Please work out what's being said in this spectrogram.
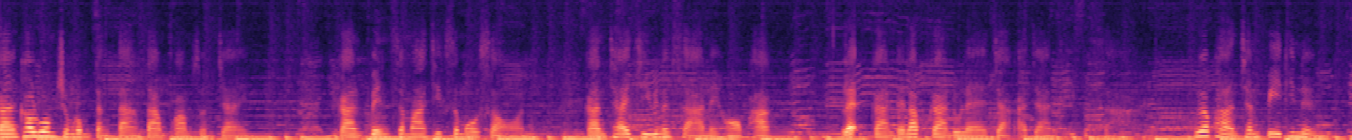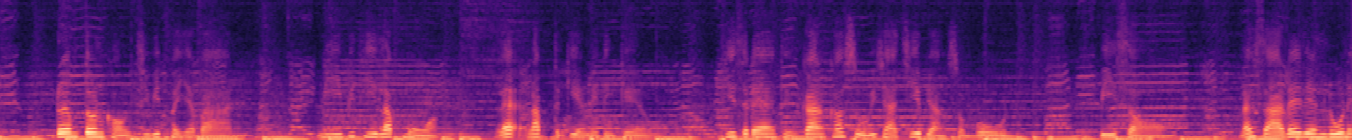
การเข้าร่วมชมรมต่างๆ ตามความสนใจ การเป็นสมาชิกสโมสร การใช้ชีวิตนักศึกษาในหอพัก และการได้รับการดูแลจากอาจารย์ที่ปรึกษา เมื่อผ่านชั้นปีที่หนึ่งเริ่มต้นของชีวิตพยาบาล มีพิธีรับหมวก และรับตะเกียงในติงเกล ที่แสดงถึงการเข้าสู่วิชาชีพอย่างสมบูรณ์ ปี 2 นักศึกษาได้เรียนรู้ใน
